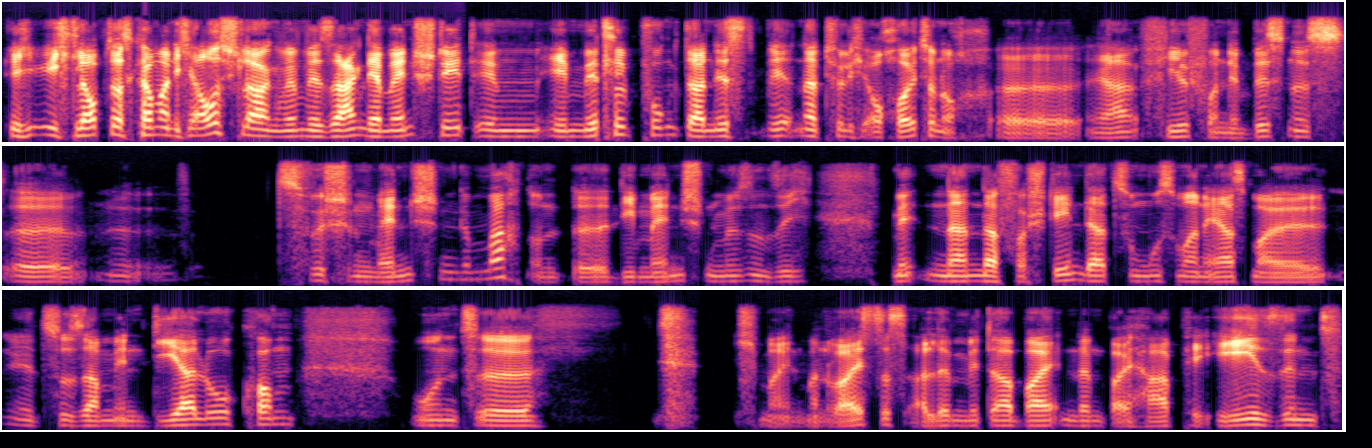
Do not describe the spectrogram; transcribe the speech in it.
Ich, ich glaube, das kann man nicht ausschlagen. Wenn wir sagen, der Mensch steht im, im Mittelpunkt, dann ist, wird natürlich auch heute noch äh, ja, viel von dem Business äh, zwischen Menschen gemacht und äh, die Menschen müssen sich miteinander verstehen. Dazu muss man erstmal äh, zusammen in Dialog kommen. Und äh, ich meine, man weiß, dass alle Mitarbeitenden bei HPE sind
